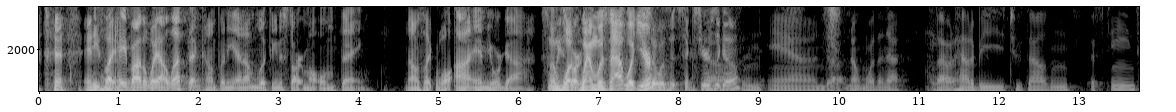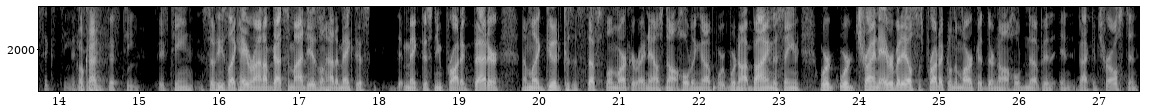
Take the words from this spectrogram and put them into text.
and he's like, "Hey, by the way, I left that company and I'm looking to start my own thing." And I was like, "Well, I am your guy." So we what, started, when was that? What year? So was it six years ago? And uh, no, more than that. That had to be 2015, 16. Okay, 15. 15. So he's like, "Hey Ryan, I've got some ideas on how to make this make this new product better." And I'm like, "Good, because the stuff still in the market right now is not holding up. We're, we're not buying the same. We're, we're trying to everybody else's product on the market. They're not holding up in, in back in Charleston.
